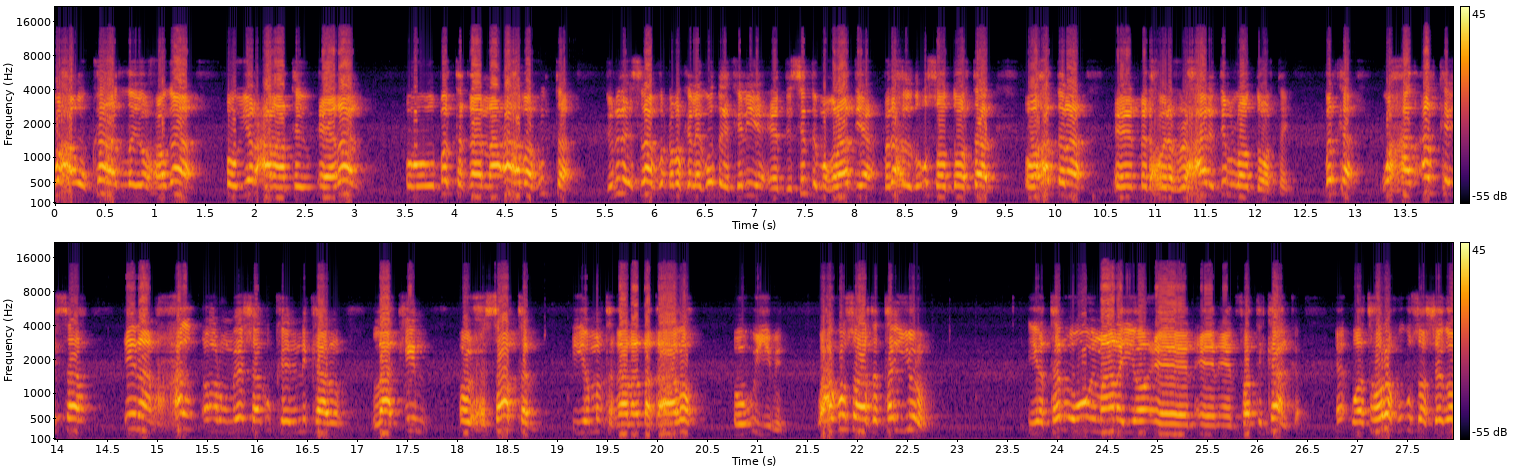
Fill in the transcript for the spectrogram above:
Waxa uu ka hadlay oo xoogaa ou yar canaantay eeraan oo mataqaanaa ahba runta dunida islaamka o dhan marka waddanka keliya ee si dimuqraadiya madaxdooda u soo doortaan oo haddana madaxweyne ruuxaani dib loo doortay. Marka waxaad arkaysaa inaan xal aanu meeshaan u keenin ninkaanu laakiin oo xisaabtan iyo mataqaanaa dhaqaalo oo u yimid. Waxaa ku soo harta tan yurub iyo tan uu imaanayo vaticanka waata hore kugu soo sheego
